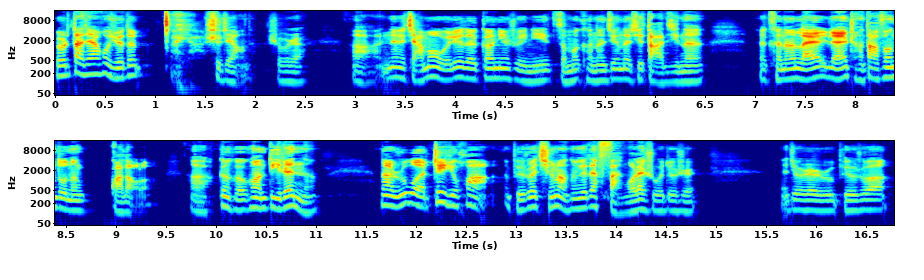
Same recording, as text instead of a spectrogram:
就是大家会觉得，哎呀，是这样的，是不是啊？那个假冒伪劣的钢筋水泥怎么可能经得起打击呢？那可能来来一场大风都能刮倒了啊，更何况地震呢？那如果这句话，比如说晴朗同学再反过来说，就是。就是如比如说，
